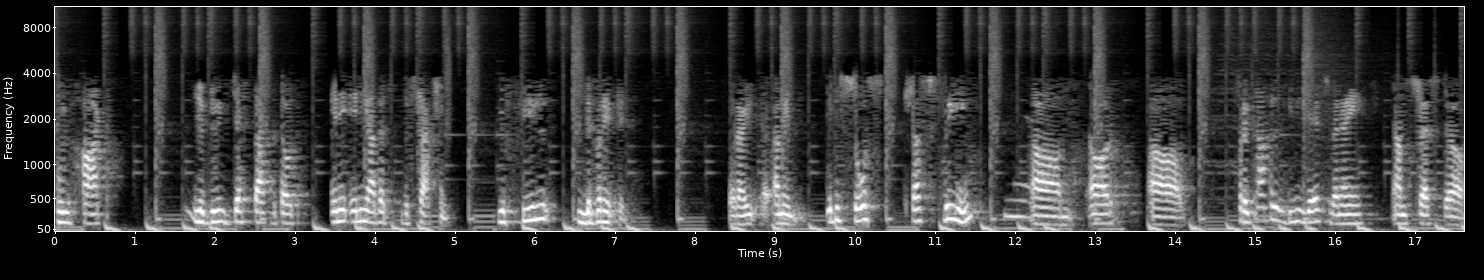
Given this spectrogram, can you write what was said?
full heart, you're doing just that without any any other distraction. You feel liberated, right? I mean, it is so stress free. Yeah. Um, or, uh, for example, these days when I am stressed uh,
